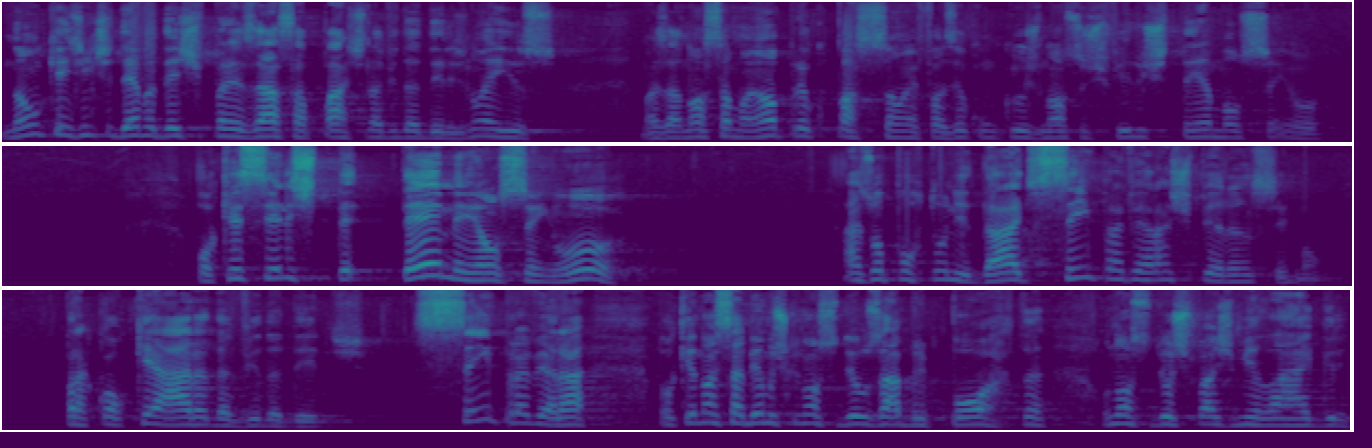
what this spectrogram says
não que a gente deva desprezar essa parte da vida deles, não é isso. Mas a nossa maior preocupação é fazer com que os nossos filhos temam ao Senhor. Porque se eles te temem ao Senhor, as oportunidades, sempre haverá esperança, irmão, para qualquer área da vida deles. Sempre haverá, porque nós sabemos que o nosso Deus abre porta, o nosso Deus faz milagre,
